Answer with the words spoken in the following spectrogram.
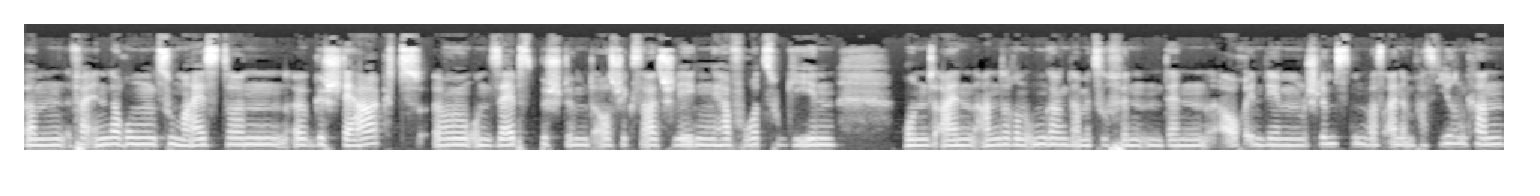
ähm, Veränderungen zu meistern, äh, gestärkt äh, und selbstbestimmt aus Schicksalsschlägen hervorzugehen und einen anderen Umgang damit zu finden. Denn auch in dem Schlimmsten, was einem passieren kann,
